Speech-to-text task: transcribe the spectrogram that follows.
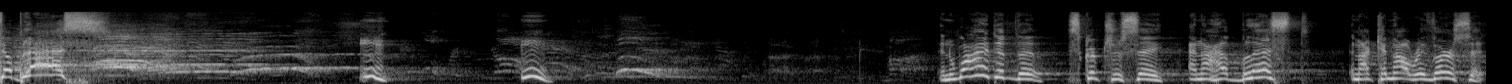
To bless. Mm. Mm. And why did the scripture say, and I have blessed and I cannot reverse it?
